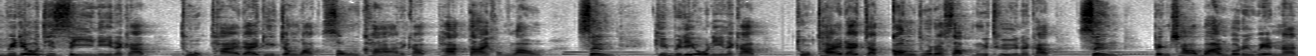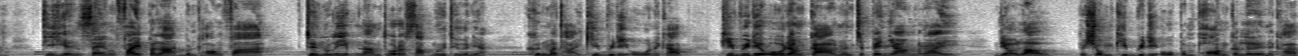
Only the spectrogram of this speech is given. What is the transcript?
ปวิดีโอที่ 4 นี้นะครับ ถูกถ่ายได้ที่จังหวัดสงขลานะครับ ภาคใต้ของเรา ซึ่งคลิปวิดีโอนี้นะครับ ถูกถ่ายได้จากกล้องโทรศัพท์มือถือนะครับ ซึ่งเป็นชาวบ้านบริเวณนั้นที่เห็นแสงไฟประหลาดบนท้องฟ้า จึงรีบนำโทรศัพท์มือถือเนี่ยขึ้นมาถ่ายคลิปวิดีโอนะครับ คลิปวิดีโอดังกล่าวนั้นจะเป็นอย่างไร เดี๋ยวเราไปชมคลิปวิดีโอพร้อมๆกันเลยนะครับ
